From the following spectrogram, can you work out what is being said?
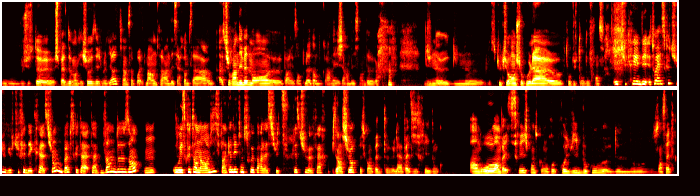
ou juste euh, je passe devant quelque chose et je me dis oh tiens ça pourrait être marrant de faire un dessert comme ça ou, ah, sur un événement euh, par exemple là dans mon carnet j'ai un dessin de d'une d'une sculpture en chocolat euh, autour du Tour de France Et tu crées des. Toi, est-ce que tu, tu fais des créations ou pas? Parce que t'as as 22 ans. Mm. Ou est-ce que t'en as envie? Enfin, quel est ton souhait par la suite? Qu'est-ce que tu veux faire? Bien sûr, parce qu'en fait, euh, la pâtisserie, donc en gros, en pâtisserie, je pense qu'on reproduit beaucoup euh, de nos ancêtres.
